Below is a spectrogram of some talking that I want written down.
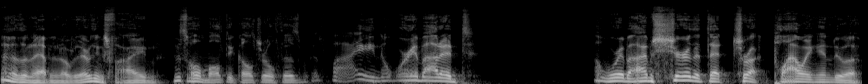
Nothing happening over there. Everything's fine. This whole multicultural thing is fine. Don't worry about it. Don't worry about. It. I'm sure that that truck plowing into a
